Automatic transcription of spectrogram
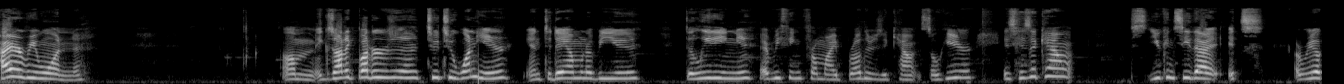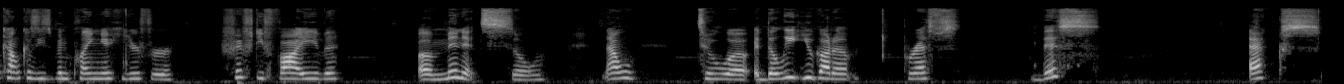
Hi everyone. Um, Exotic Butters uh, two two one here, and today I'm gonna be uh, deleting everything from my brother's account. So here is his account. You can see that it's a real account because he's been playing it here for 55 uh, minutes. So now to uh, delete, you gotta press this X.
